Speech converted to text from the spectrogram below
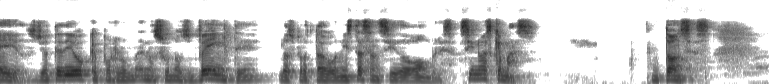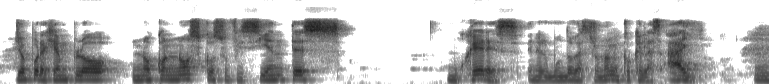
ellos, yo te digo que por lo menos unos 20, los protagonistas han sido hombres, si no es que más. Entonces, yo por ejemplo no conozco suficientes mujeres en el mundo gastronómico, que las hay, Mm.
